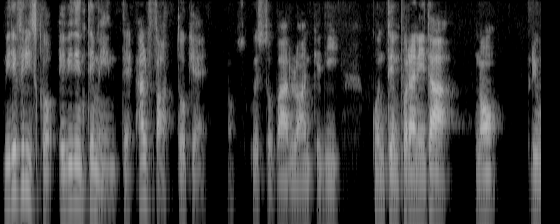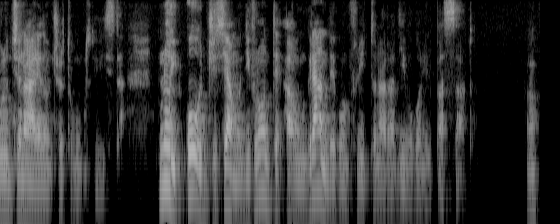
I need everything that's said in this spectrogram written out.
Mi riferisco evidentemente al fatto che, no, su questo parlo anche di contemporaneità no, rivoluzionaria da un certo punto di vista, noi oggi siamo di fronte a un grande conflitto narrativo con il passato. No?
